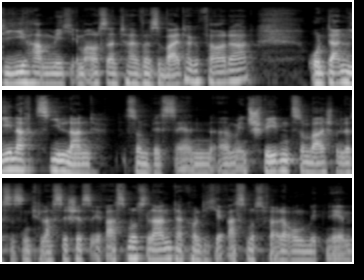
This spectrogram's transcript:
Die haben mich im Ausland teilweise weiter gefördert und dann je nach Zielland so ein bisschen. Ähm, in Schweden zum Beispiel, das ist ein klassisches Erasmus-Land, da konnte ich Erasmus-Förderung mitnehmen.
